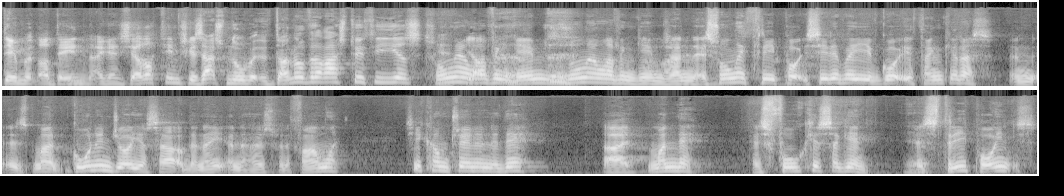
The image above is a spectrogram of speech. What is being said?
doing what they're doing against the other teams because that's not what they've done over the last two, three years. It's only Yeah. 11 games. There's only 11 games in. It's only three points. See the way you've got to think of this. And it's mad. Go and enjoy your Saturday night in the house with the family. See, come training today, Aye. Monday. It's focus again. It's three points.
